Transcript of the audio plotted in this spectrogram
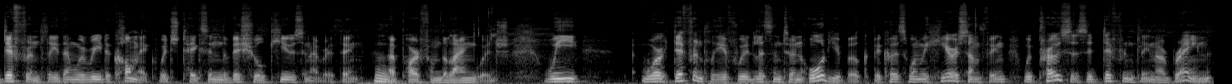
differently than we read a comic, which takes in the visual cues and everything, apart from the language. We work differently if we listen to an audiobook because when we hear something, we process it differently in our brain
